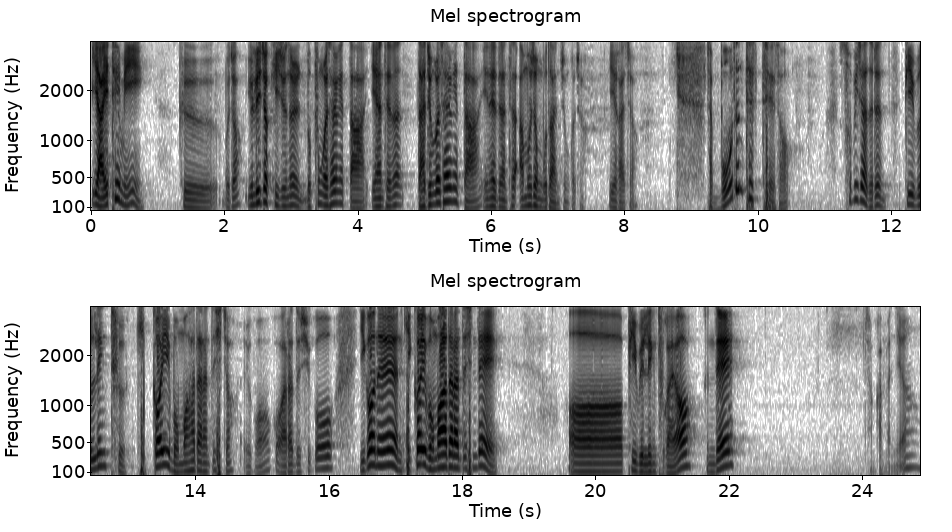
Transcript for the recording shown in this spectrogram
이 아이템이 그 뭐죠? 윤리적 기준을 높은 걸 사용했다. 얘한테는 낮은 걸 사용했다. 얘네들한테는 아무 정보도 안 준 거죠. 이해가죠? 자, 모든 테스트에서 소비자들은 be willing to 기꺼이 뭐뭐 하다라는 뜻이죠. 이거 꼭 알아두시고 이거는 기꺼이 뭐뭐 하다라는 뜻인데 어 be willing to가요. 근데 잠깐만요.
